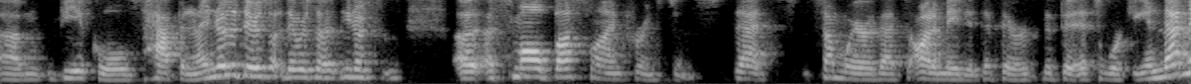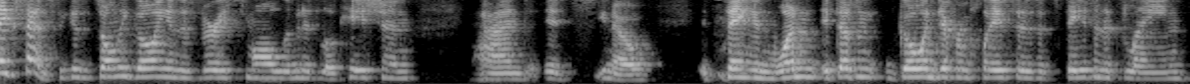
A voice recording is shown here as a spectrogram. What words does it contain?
um, vehicles happen. And I know that there's there was a you know a, a, small bus line, for instance, that's somewhere that's automated that they're that it's working, and that makes sense because it's only going in this very small limited location, and it's you know it's staying in one it doesn't go in different places it stays in its lane.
